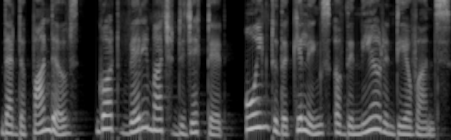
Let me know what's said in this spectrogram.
that the Pandavas got very much dejected owing to the killings of the near and dear ones.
